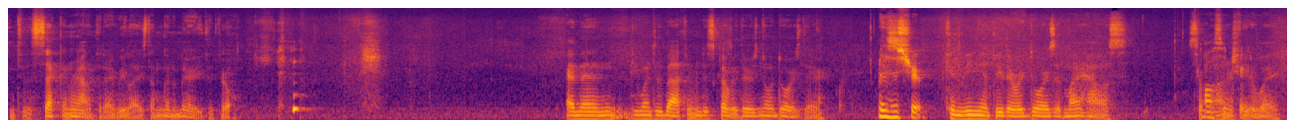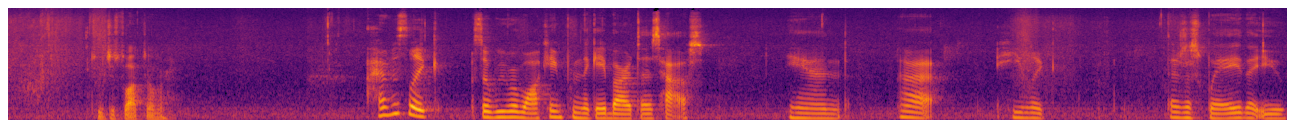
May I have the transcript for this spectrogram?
into the second round that I realized I'm going to marry the girl. and then you went to the bathroom and discovered there's no doors there. This is true. Conveniently, there were doors at my house, several Also hundred feet away, which we just walked over. I was like, so we were walking from the gay bar to his house, and uh, he like, there's this way that you,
